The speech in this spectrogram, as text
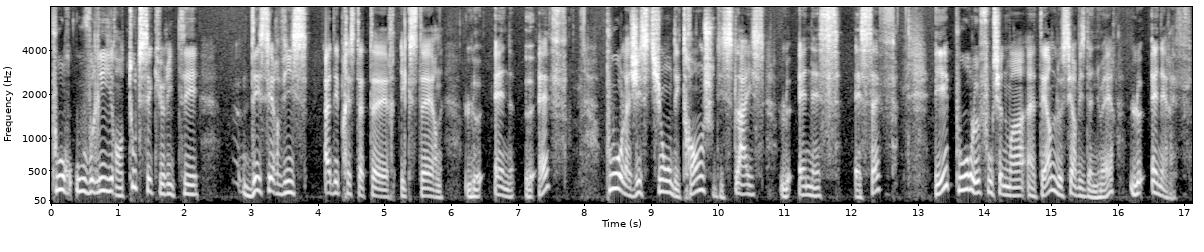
pour ouvrir en toute sécurité des services à des prestataires externes le NEF, pour la gestion des tranches ou des slices le NSSF, et pour le fonctionnement interne, le service d'annuaire, le NRF.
